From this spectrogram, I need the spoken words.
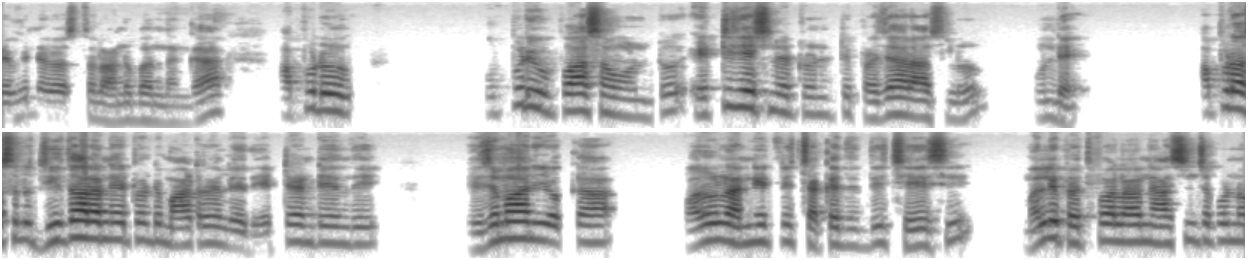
రెవెన్యూ వ్యవస్థలో అనుబంధంగా అప్పుడు ఉప్పుడి ఉపవాసం ఉంటూ ఎట్టి చేసినటువంటి ప్రజారాశులు ఉండే. అప్పుడు అసలు జీతాలు అనేటువంటి మాటనే లేదు. ఎట్టి అంటే ఏంది? యజమాని యొక్క పనులన్నిటిని చక్కదిద్ది చేసి, మళ్ళీ ప్రతిఫలాన్ని ఆశించకుండా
